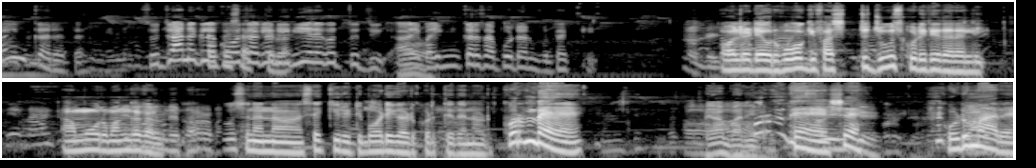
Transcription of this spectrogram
ಭಯಂಕರ ಸುಜಾನಗಳ ಹೋದಾಗ್ಲೇ ನೆರಿಯರೆ ಗೊತ್ತಿದ್ವಿ. ಭಯಂಕರ ಸಪೋರ್ಟ್ ಅನ್ಬಿಟ್ಟು ಅಕ್ಕಿ. ಆಲ್ರೆಡಿ ಅವ್ರು ಹೋಗಿ ಫಸ್ಟ್ ಜ್ಯೂಸ್ ಕುಡಿತಿದ್ದಾರೆ ಅಲ್ಲಿ. ಆ ಮೂರು ಮಂಗಗಳು. ಜ್ಯೂಸ್ ನನ್ನ ಸೆಕ್ಯೂರಿಟಿ ಬಾಡಿ ಗಾರ್ಡ್ ಕೊಡ್ತಿದೆ ನೋಡು. ಕುರುಂಬೆ. ಕುಡುಮಾರೆ.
